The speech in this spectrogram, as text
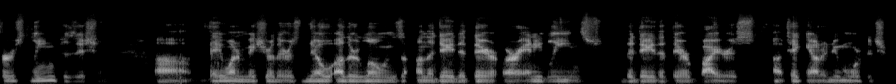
first lien position. Uh, they want to make sure there's no other loans on the day that there are any liens the day that their buyer is uh, taking out a new mortgage.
